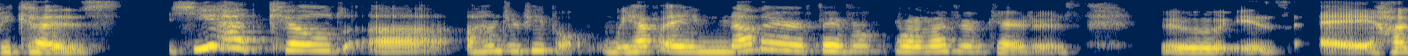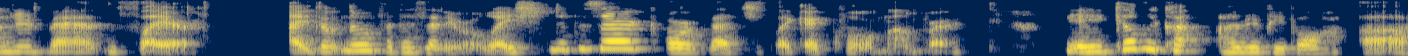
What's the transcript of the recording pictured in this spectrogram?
because he had killed uh, a uh, hundred people. We have another favorite, one of my favorite characters, who is a hundred man slayer. I don't know if it has any relation to Berserk or if that's just like a cool number. Yeah, he killed a hundred people uh,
